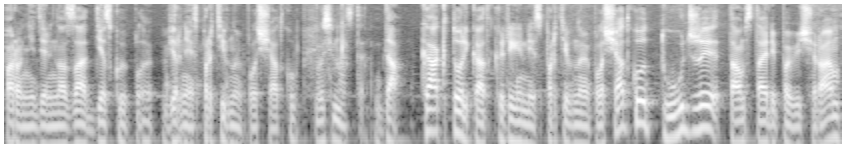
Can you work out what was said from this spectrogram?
пару недель назад детскую, вернее, спортивную площадку. 18 Да. Как только открыли спортивную площадку, тут же там стали по вечерам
